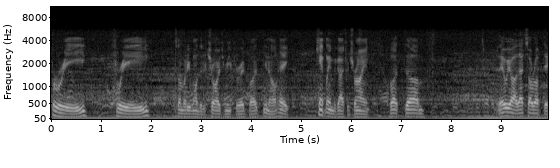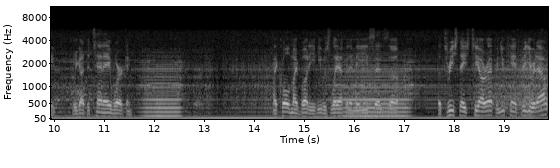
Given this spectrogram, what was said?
free. Free. Somebody wanted to charge me for it, but, you know, hey, can't blame the guy for trying. But, um, there we are. That's our update. We got the 10A working. I called my buddy. He was laughing at me. He says, uh, a three-stage TRF and you can't figure it out?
